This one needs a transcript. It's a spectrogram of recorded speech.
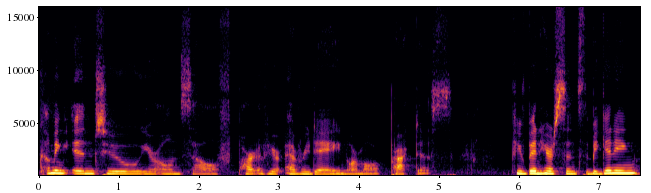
coming into your own self, part of your everyday normal practice. If you've been here since the beginning,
